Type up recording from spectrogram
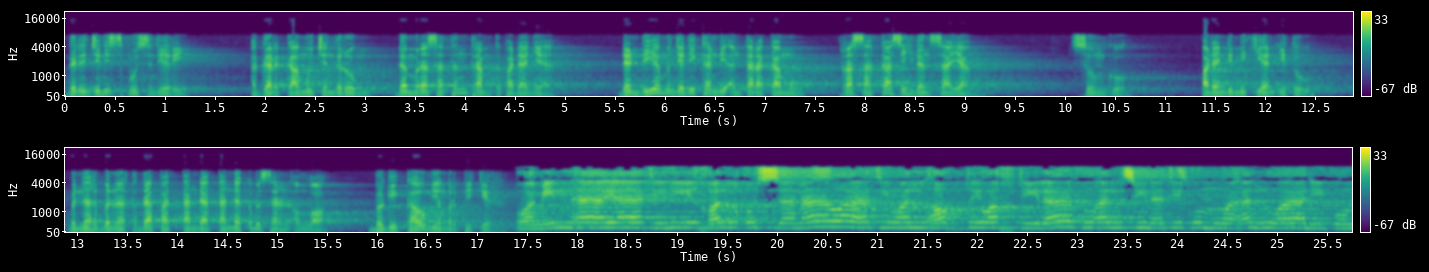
dari jenismu sendiri, agar kamu cenderung dan merasa tentram kepadanya. Dan Dia menjadikan di antara kamu rasa kasih dan sayang. Sungguh, pada yang demikian itu benar-benar terdapat tanda-tanda kebesaran Allah bagi kaum yang berpikir. ومن آياته خلق السماوات والأرض واختلاف ألسنتكم وألوانكم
